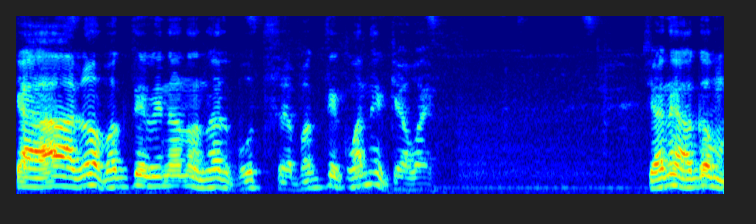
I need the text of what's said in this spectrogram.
કે આ જો ભક્તિ વિનાનો નર ભૂત છે. ભક્તિ કોને કહેવાય? જેને અગમ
